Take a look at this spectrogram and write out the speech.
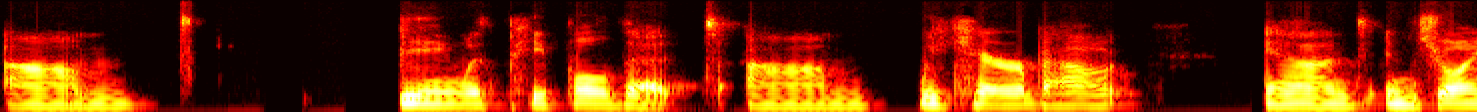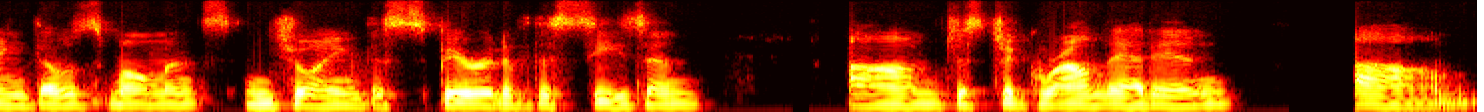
um, being with people that um, we care about and enjoying those moments, enjoying the spirit of the season, um, just to ground that in. Um,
